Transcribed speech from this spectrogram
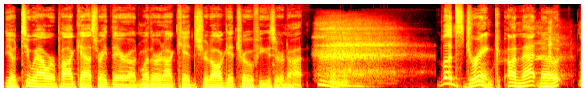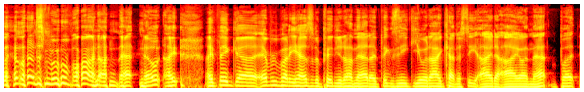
you know, 2-hour podcast right there on whether or not kids should all get trophies or not. Let's drink on that note. Let's move on on that note. I I think uh, everybody has an opinion on that. I think Zeke, you and I kind of see eye to eye on that. But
